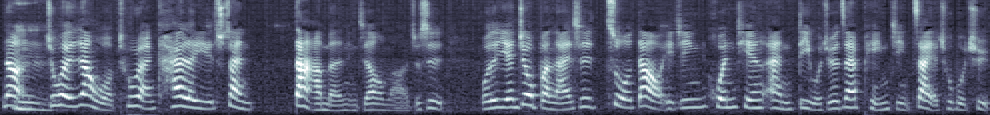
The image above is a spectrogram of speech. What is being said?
那就会让我突然开了一扇大门，你知道吗？就是我的研究本来是做到已经昏天暗地，我觉得在瓶颈再也出不去。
